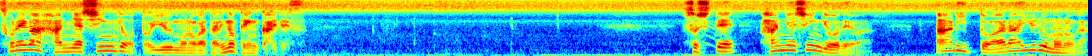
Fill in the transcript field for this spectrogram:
それが般若心経という物語の展開です。そして般若心経ではありとあらゆるものが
